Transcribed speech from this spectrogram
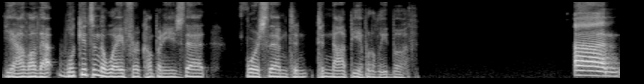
Yeah, I love that. What gets in the way for companies that force them to to not be able to lead both? Um,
